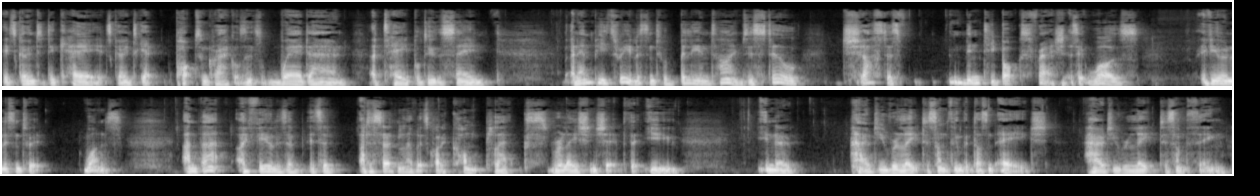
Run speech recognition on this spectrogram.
it's going to decay, it's going to get pops and crackles, and it's wear down. A tape will do the same. An MP3 listened to a billion times is still just as minty box fresh as it was if you only listen to it once. And that I feel is a it's a at a certain level it's quite a complex relationship that you you know how do you relate to something that doesn't age? How do you relate to something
